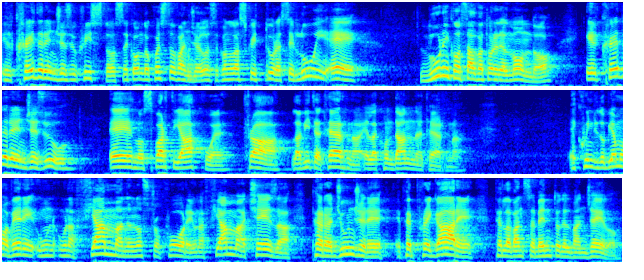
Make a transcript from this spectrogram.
il credere in Gesù Cristo, secondo questo Vangelo, secondo la scrittura, se Lui è l'unico Salvatore del mondo, il credere in Gesù è lo spartiacque tra la vita eterna e la condanna eterna. E quindi dobbiamo avere un, una fiamma nel nostro cuore, una fiamma accesa per raggiungere e per pregare per l'avanzamento del Vangelo.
